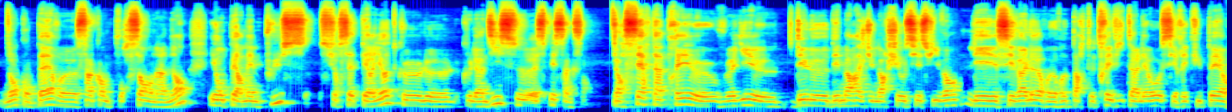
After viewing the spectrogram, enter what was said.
Donc on perd 50% en un an et on perd même plus sur cette période que l'indice SP500. Alors certes, après, euh, vous voyez, euh, dès le démarrage du marché haussier suivant, ces valeurs euh, repartent très vite à la hausse et récupèrent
